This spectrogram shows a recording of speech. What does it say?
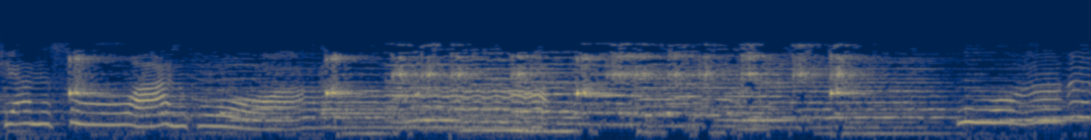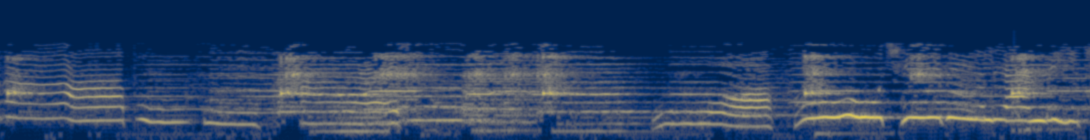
前算卦我不开我夫妻的两里之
